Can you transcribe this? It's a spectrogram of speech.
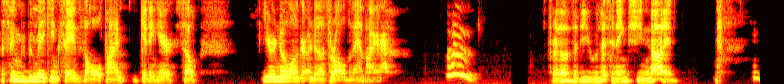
assume you've been making saves the whole time getting here, so you're no longer under the thrall of the vampire. Woohoo! For those of you listening, she nodded. In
